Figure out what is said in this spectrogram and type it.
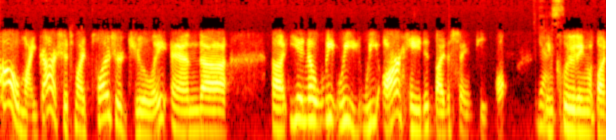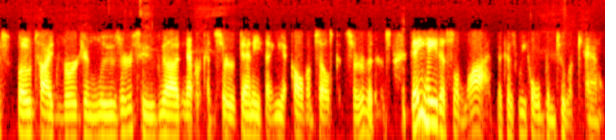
Oh my gosh, it's my pleasure, Julie. And uh, uh, you know, we, we we are hated by the same people, Yes. including a bunch of bow-tied virgin losers who uh, never conserved anything yet call themselves conservatives. They hate us a lot because we hold them to account.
